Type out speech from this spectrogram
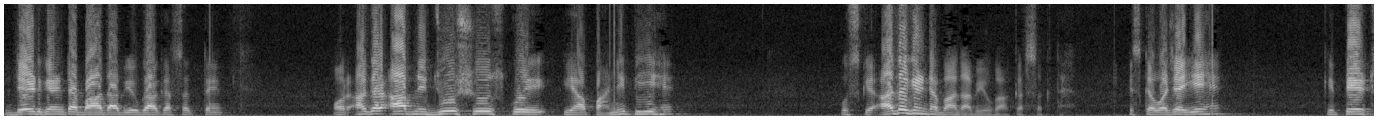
ڈیڑھ گھنٹہ بعد آپ یوگا کر سکتے ہیں۔ اور اگر آپ نے جوس شوس کوئی یا پانی پی ہے، اس کے آدھا گھنٹہ بعد آپ یوگا کر سکتے ہیں۔ اس کا وجہ یہ ہے کہ پیٹ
